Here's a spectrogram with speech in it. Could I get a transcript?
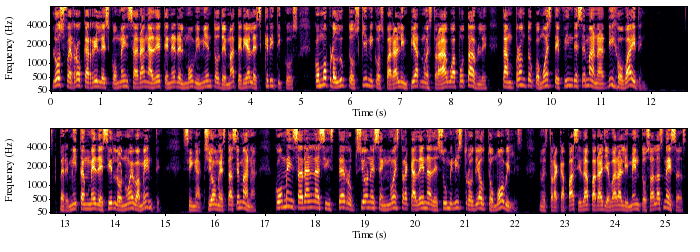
los ferrocarriles comenzarán a detener el movimiento de materiales críticos como productos químicos para limpiar nuestra agua potable tan pronto como este fin de semana, dijo Biden. Permítanme decirlo nuevamente. Sin acción esta semana, comenzarán las interrupciones en nuestra cadena de suministro de automóviles, nuestra capacidad para llevar alimentos a las mesas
